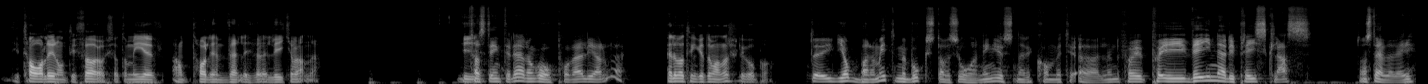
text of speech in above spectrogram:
det talar ju någonting för också, att de är antagligen väldigt, väldigt lika varandra. I, Fast det är inte det de går på väl, gör de det? Eller vad tänker du att de andra skulle gå på? Jobbar de inte med bokstavsordning just när det kommer till ölen. På, I vin är det prisklass de ställer det i.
